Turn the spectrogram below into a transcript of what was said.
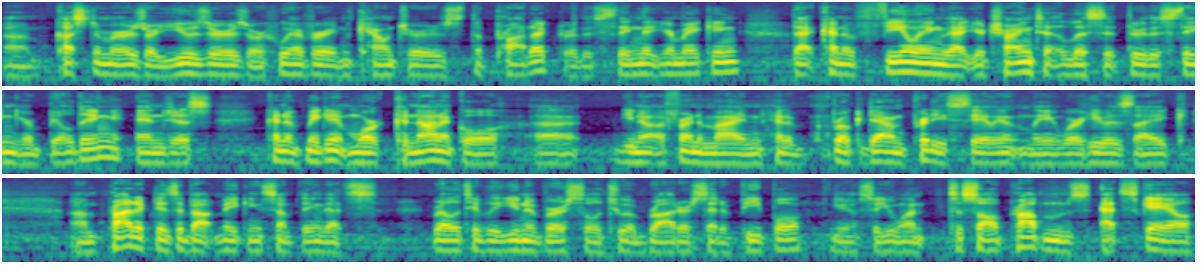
um, customers or users or whoever encounters the product or this thing that you're making, that kind of feeling that you're trying to elicit through this thing you're building and just kind of making it more canonical. Uh, you know, a friend of mine kind of broke it down pretty saliently where he was like, um, product is about making something that's relatively universal to a broader set of people. You know, so you want to solve problems at scale,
